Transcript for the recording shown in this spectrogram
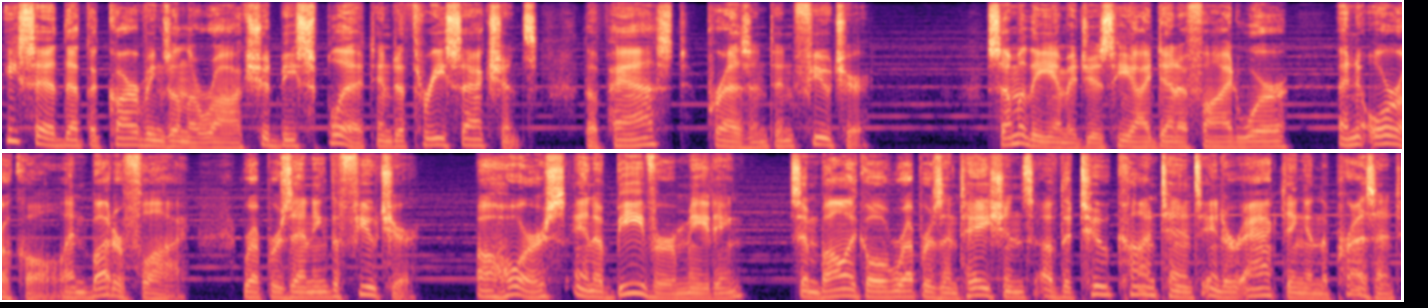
He said that the carvings on the rock should be split into three sections – the past, present, and future. Some of the images he identified were an oracle and butterfly, representing the future, a horse and a beaver meeting, symbolical representations of the two contents interacting in the present,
